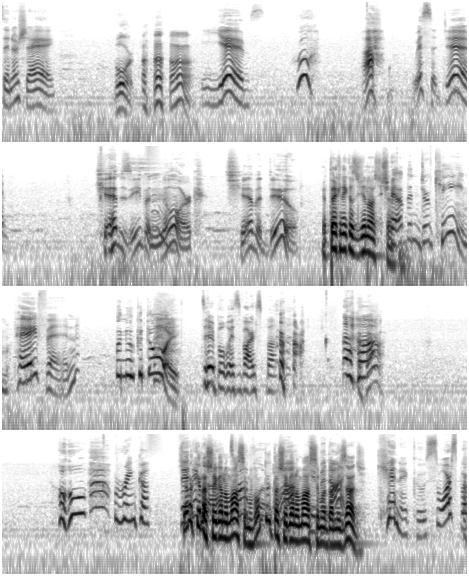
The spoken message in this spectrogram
Sinoshe, Borg. Yibs, Whew, Ah, Wissa Dib, Kebs even Nork. Chibadoo. É técnicas de ginástica. Chebin Durkeem. Payfin, Banukadoy. Dibawis Varspa. Uh-huh. Oh, Rinka. Será que ela chega no máximo? Vamos tentar chegar no máximo da amizade? Kiniku Swarspa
